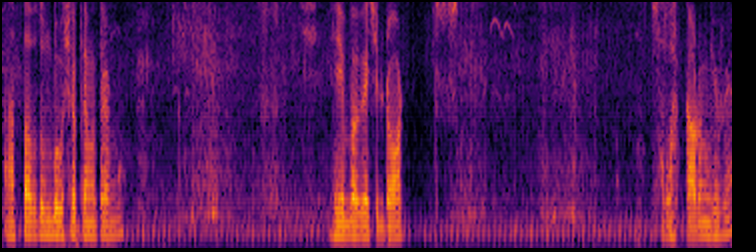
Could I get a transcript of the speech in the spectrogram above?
आता तुम्ही बघू शकता मित्रांनो हे बघायचे डॉट चला काढून घेऊया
